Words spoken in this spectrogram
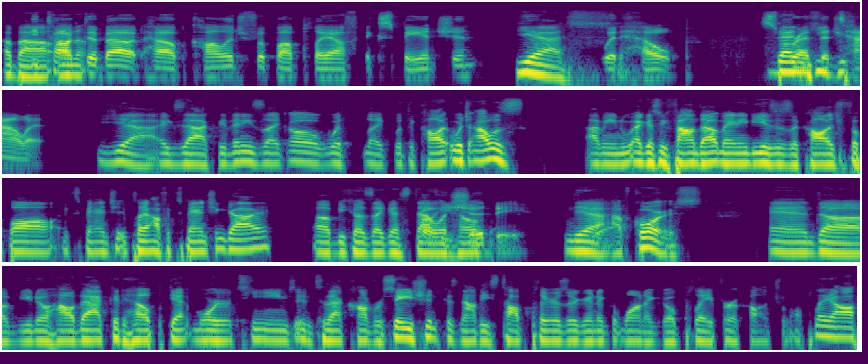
about he talked about how college football playoff expansion yes would help spread the talent yeah exactly then he's like oh with like with the college which i was i mean i guess we found out manny diaz is a college football expansion playoff expansion guy uh, because i guess that well, would help should be yeah, yeah. of course and uh, you know how that could help get more teams into that conversation because now these top players are going to want to go play for a college football playoff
